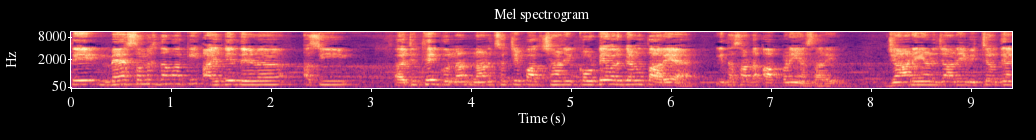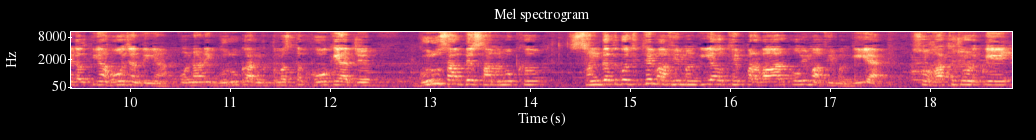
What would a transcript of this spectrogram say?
ਤੇ ਮੈਂ ਸਮਝਦਾ ਵਾਂ ਕਿ ਅੱਜ ਦੇ ਦਿਨ ਅਸੀਂ ਜਿੱਥੇ ਗੁਰੂ ਨਾਨਕ ਸੱਚੇ ਪਾਤਸ਼ਾਹ ਨੇ ਕੋਡੇ ਵਰਗਿਆਂ ਨੂੰ ਤਾਰਿਆ ਇਹ ਤਾਂ ਸਾਡਾ ਆਪਣੇ ਆ ਸਾਰੇ। ਜਾਣੇ, ਅਣਜਾਣੇ, ਵਿਚਰਦਿਆਂ ਗਲਤੀਆਂ ਹੋ ਜਾਂਦੀਆਂ। ਉਹਨਾਂ ਨੇ ਗੁਰੂ ਘਰ ਨਤਮਸਤਕ ਹੋ ਕੇ ਅੱਜ ਗੁਰੂ ਸਾਹਿਬ ਦੇ ਸਨਮੁਖ ਸੰਗਤ ਕੋ ਜਿੱਥੇ ਮਾਫੀ ਮੰਗੀ ਆ, ਉੱਥੇ ਪਰਿਵਾਰ ਕੋ ਵੀ ਮਾਫੀ ਮੰਗੀ ਹੈ। ਸੋ ਹੱਥ ਜੋੜ ਕੇ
